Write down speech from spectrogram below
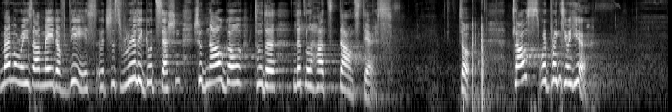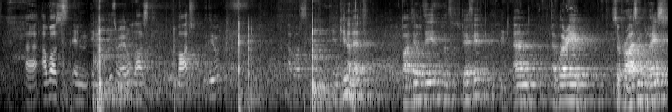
memories are made of these, which is really good session, should now go to the little hut downstairs. So, Klaus, what brings you here? Uh, I was in, in, Israel last March with you. I was in Kinnernet, Bartildi with Steffi, and a very surprising place.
